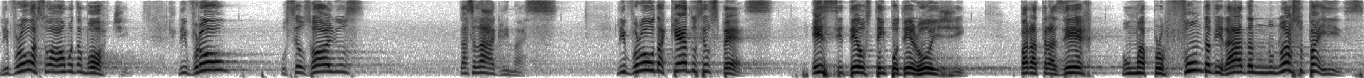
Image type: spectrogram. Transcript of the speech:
livrou a sua alma da morte, livrou os seus olhos das lágrimas, livrou da queda dos seus pés. Esse Deus tem poder hoje para trazer uma profunda virada no nosso país,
